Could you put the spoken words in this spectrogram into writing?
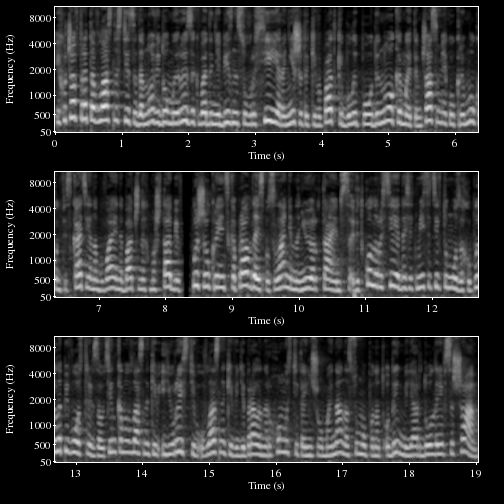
І хоча втрата власності це давно відомий ризик ведення бізнесу в Росії, раніше такі випадки були поодинокими. Тим часом, як у Криму, конфіскація набуває небачених масштабів, пише Українська Правда із посиланням на Нью-Йорк Таймс. Відколи Росія 10 місяців тому захопила півострів, за оцінками власників і юристів, у власників відібрали нерухомості та іншого майна на суму понад 1 мільярд доларів США.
